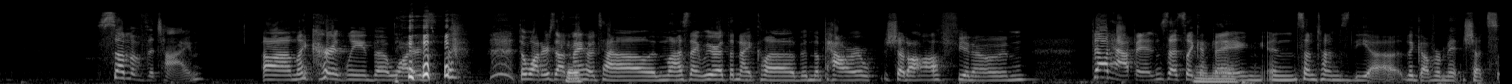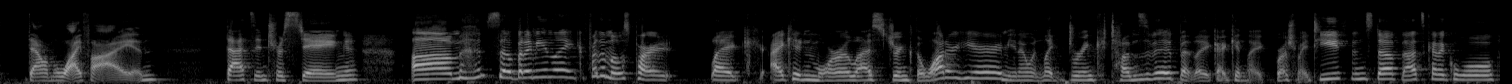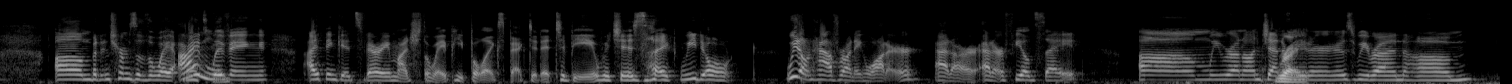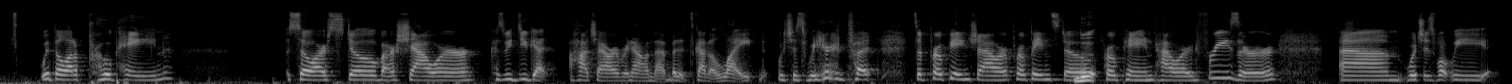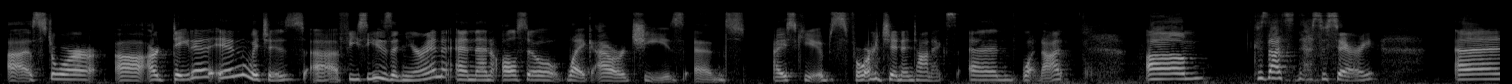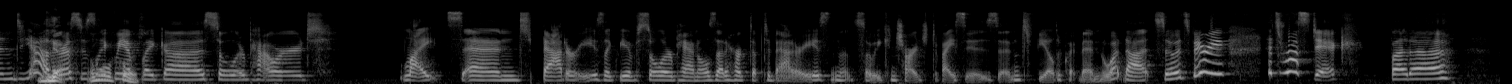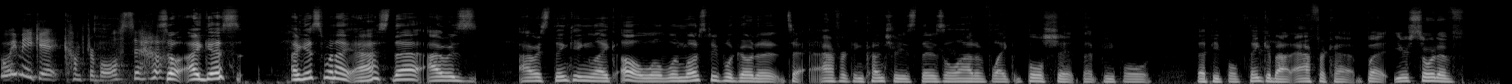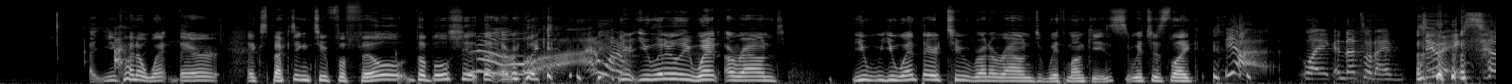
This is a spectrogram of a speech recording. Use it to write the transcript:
some of the time. Um, like currently the water's the water's out in my hotel, and last night we were at the nightclub and the power shut off. You know, and that happens. That's like Oh, a thing. And sometimes the uh, the government shuts down the Wi-Fi, and that's interesting. Um, so, but I mean, like for the most part, Like I can more or less drink the water here. I mean, I wouldn't like drink tons of it, but like I can like brush my teeth and stuff. That's kind of cool. Um, but in terms of the way I'm living, I think it's very much the way people expected it to be, which is like we don't we don't have running water at our at our field site. Um, we run on generators. We run um, with a lot of propane. So our stove, our shower, because we do get a hot shower every now and then, but it's got a light, which is weird. But it's a propane shower, propane stove, The- propane powered freezer, um, which is what we uh, store uh, our data in, which is uh, feces and urine, and then also like our cheese and ice cubes for gin and tonics and whatnot, um, because that's necessary. And yeah, the rest is Oh, like we have like uh, solar powered lights and batteries. Like we have solar panels that are hooked up to batteries, and that's so we can charge devices and field equipment and whatnot. So it's very, it's rustic, but uh, but we make it comfortable. So, So I guess, I guess when I asked that, I was, I was thinking like, oh well, when most people go to to African countries, there's a lot of like bullshit that people, that people think about Africa, but you're sort of. You kind of went there expecting to fulfill the bullshit that ever like want you you literally went around you you went there to run around with monkeys, which is like Yeah, like, and that's what I'm doing. so,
